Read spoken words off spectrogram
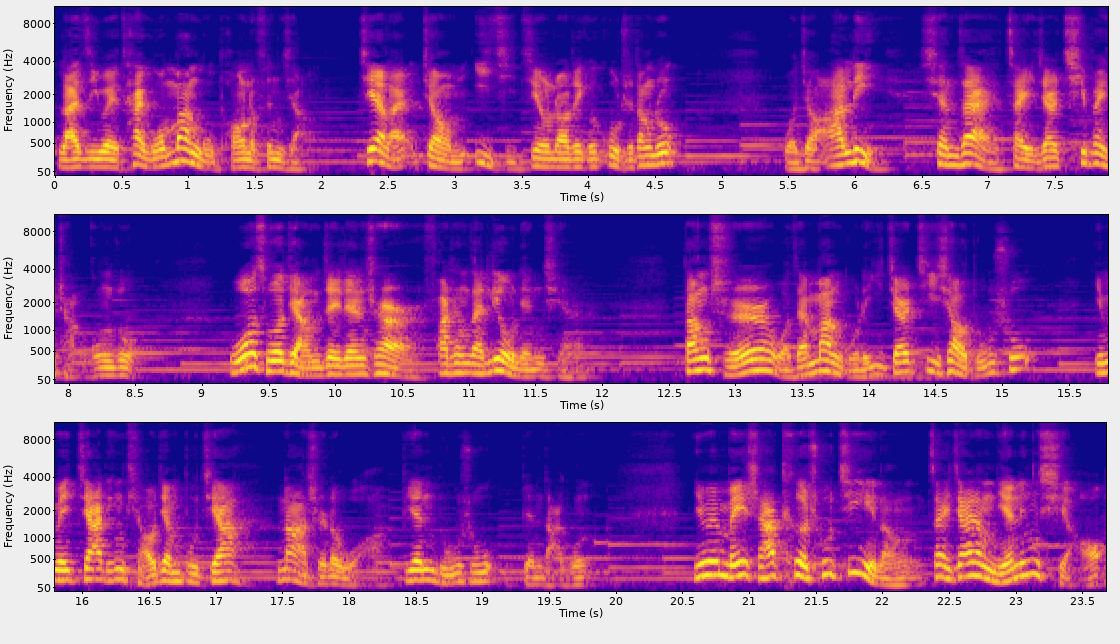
来自一位泰国曼谷朋友的分享。接下来，叫我们一起进入到这个故事当中。我叫阿丽，现在在一家汽配厂工作。我所讲的这件事儿发生在六年前，当时我在曼谷的一家技校读书，因为家庭条件不佳，那时的我。边读书边打工，因为没啥特殊技能，再加上年龄小，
